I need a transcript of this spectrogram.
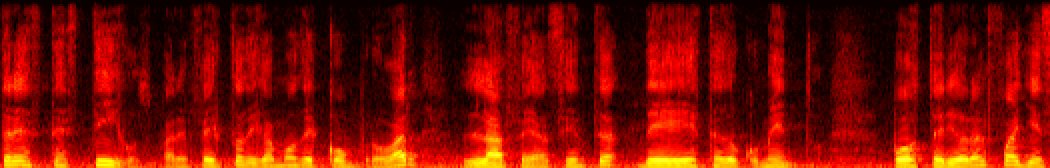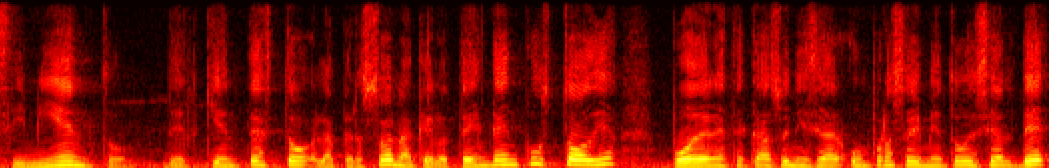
tres testigos para efecto, digamos, de comprobar la fehaciente de este documento. Posterior al fallecimiento del quien testó, la persona que lo tenga en custodia puede en este caso iniciar un procedimiento judicial de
